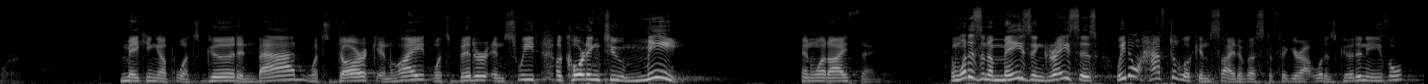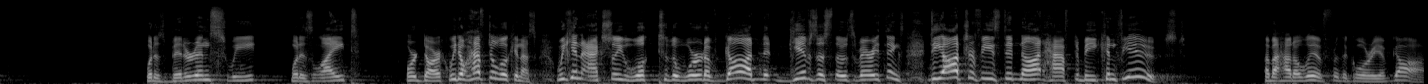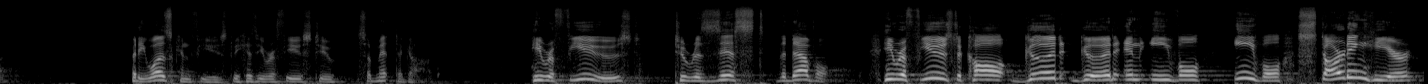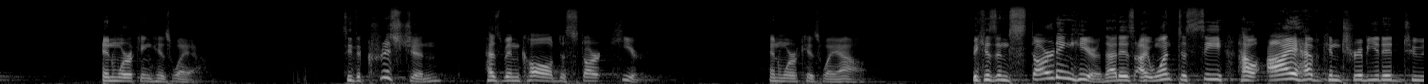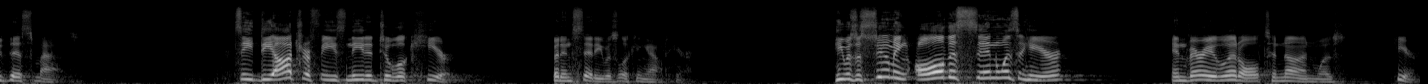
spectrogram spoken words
Making up what's good and bad, what's dark and light, what's bitter and sweet, according to me and what I think. And what is an amazing grace is we don't have to look inside of us to figure out what is good and evil, what is bitter and sweet, what is light or dark. We don't have to look in us. We can actually look to the Word of God that gives us those very things. Diotrephes did not have to be confused about how to live for the glory of God. But he was confused because he refused to submit to God. He refused to resist the devil. He refused to call good good and evil evil, starting here and working his way out. See, the Christian has been called to start here and work his way out. Because in starting here, that is, I want to see how I have contributed to this Mass. See, Diotrephes needed to look here, but instead he was looking out here. He was assuming all the sin was here and very little to none was here.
